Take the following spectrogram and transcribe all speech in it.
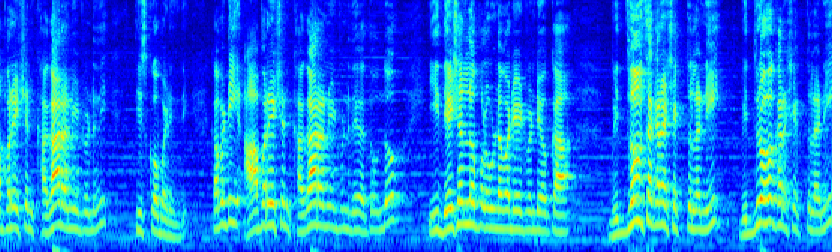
ఆపరేషన్ ఖగార్ అనేటువంటిది తీసుకోబడింది. కాబట్టి ఆపరేషన్ ఖగార్ అనేటువంటిది ఏదైతే ఉందో ఈ దేశం లోపల ఉండబడేటువంటి ఒక విధ్వంసకర శక్తులని విద్రోహకర శక్తులని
